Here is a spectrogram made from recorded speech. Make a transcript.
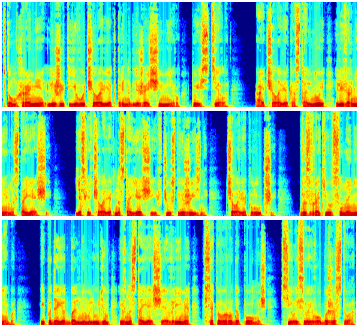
В том храме лежит его человек, принадлежащий миру, то есть тело, а человек остальной, или вернее настоящий, если человек настоящий в чувстве жизни, человек лучший, возвратился на небо и подает больным людям и в настоящее время всякого рода помощь силой своего божества,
